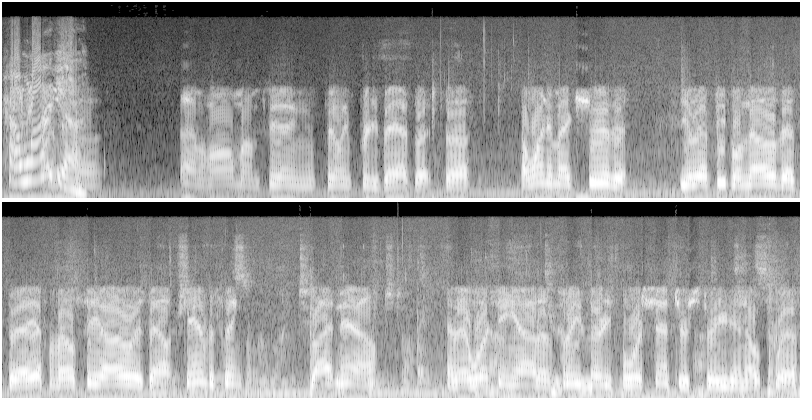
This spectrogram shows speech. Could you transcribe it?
How are you? Uh, I'm home. I'm feeling feeling pretty bad, but uh, I wanted to make sure that you let people know that the AFL-CIO is out canvassing right now, and they're working out of 334 Center Street in Oak Cliff,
